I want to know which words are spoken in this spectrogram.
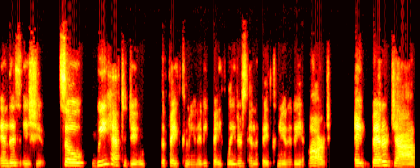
and this issue. So we have to do, the faith community, faith leaders, and the faith community at large, a better job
